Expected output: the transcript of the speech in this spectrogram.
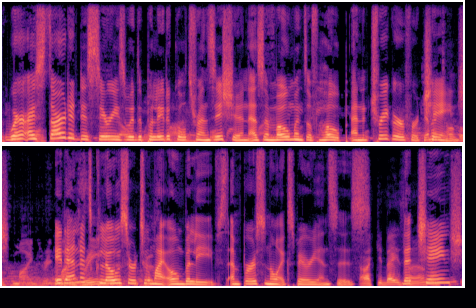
where I started this series with the political transition as a moment of hope and a trigger for change, it ended closer to my own beliefs and personal experiences. That change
